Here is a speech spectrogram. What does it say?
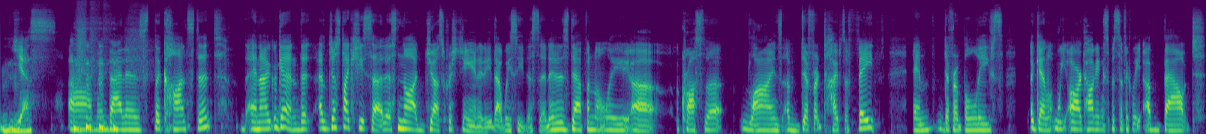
Mm-hmm. Yes. um, and that is the constant. And I, again, the, uh, just like she said, it's not just Christianity that we see this in. It is definitely uh, across the lines of different types of faith and different beliefs. Again, we are talking specifically about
